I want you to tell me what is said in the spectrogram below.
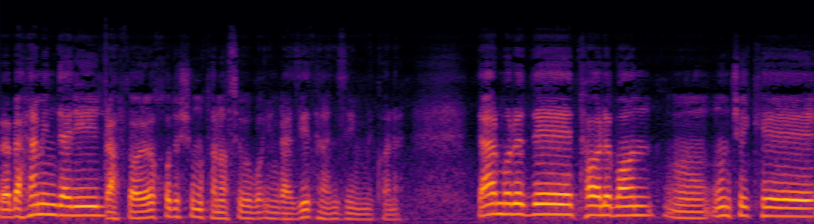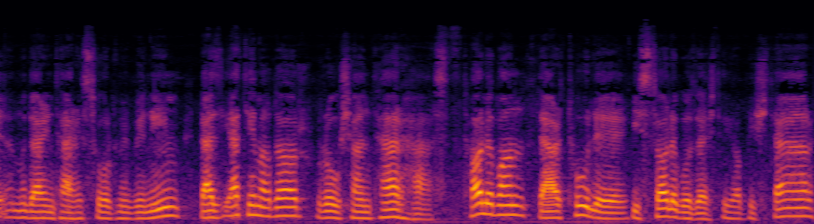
و به همین دلیل رفتارهای خودش رو متناسب با این قضیه تنظیم می‌کنه. در مورد طالبان اونچه که ما در این طرح صلح می‌بینیم وضعیت یه مقدار روشنتر هست. طالبان در طول 20 سال گذشته یا بیشتر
